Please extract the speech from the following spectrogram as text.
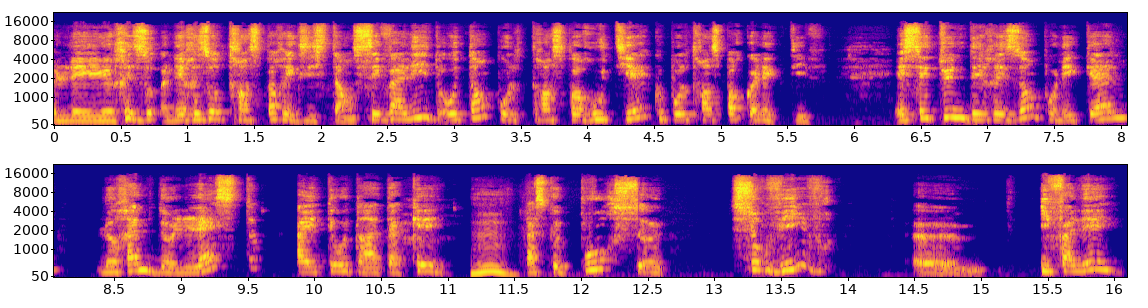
les réseaux, les réseaux de transport existants. C'est valide autant pour le transport routier que pour le transport collectif. Et c'est une des raisons pour lesquelles le REM de l'Est a été autant attaqué. Hmm. Parce que pour se survivre, euh, il fallait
